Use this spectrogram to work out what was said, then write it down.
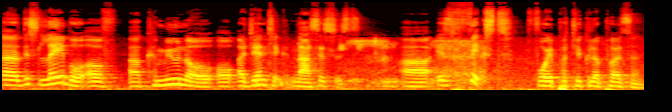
uh, this label of uh, communal or agentic narcissist uh, is fixed for a particular person?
